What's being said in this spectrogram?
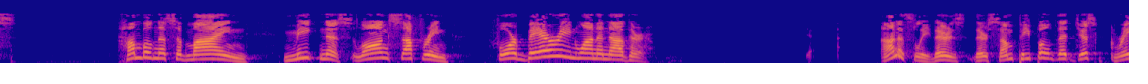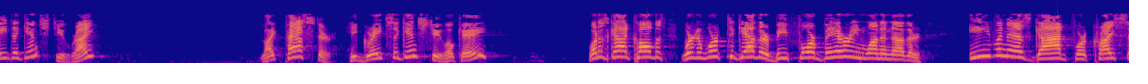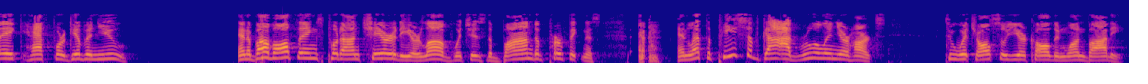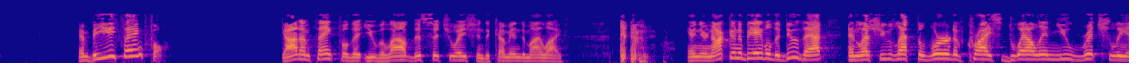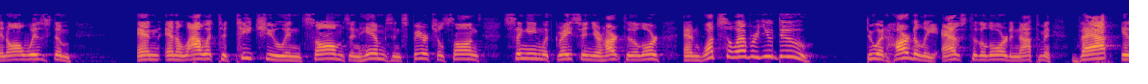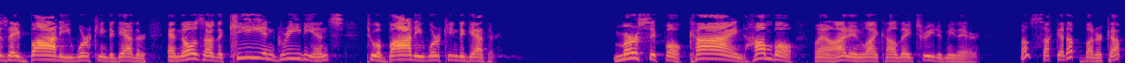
humbleness of mind, meekness, long suffering, forbearing one another. Honestly, there's, there's some people that just grate against you, right? Like Pastor. He grates against you, okay? What has God called us? We're to work together, be forbearing one another, even as God, for Christ's sake, hath forgiven you. And above all things, put on charity or love, which is the bond of perfectness. and let the peace of God rule in your hearts, to which also ye are called in one body. And be ye thankful. God, I'm thankful that you've allowed this situation to come into my life. and you're not going to be able to do that unless you let the word of Christ dwell in you richly in all wisdom and, and allow it to teach you in psalms and hymns and spiritual songs, singing with grace in your heart to the Lord. And whatsoever you do, do it heartily as to the Lord and not to men. That is a body working together. And those are the key ingredients to a body working together. Merciful, kind, humble. Well, I didn't like how they treated me there. Well, suck it up, buttercup.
